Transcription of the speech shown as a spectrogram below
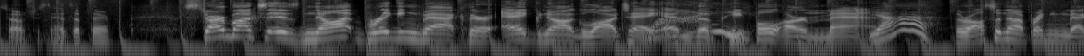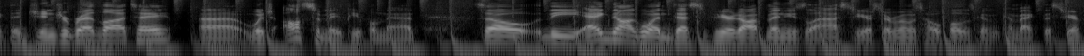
So just a heads up there. Starbucks is not bringing back their eggnog latte, and the people are mad. Yeah. They're also not bringing back the gingerbread latte, uh, which also made people mad. So the eggnog one disappeared off menus last year, so everyone was hopeful it was going to come back this year.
